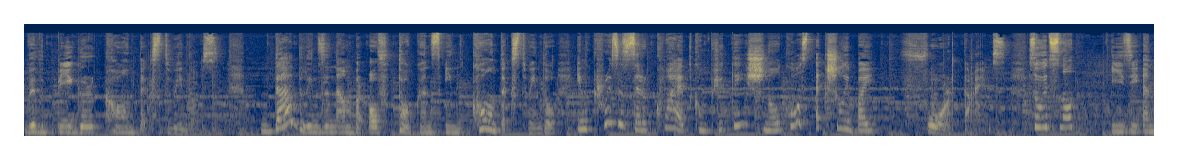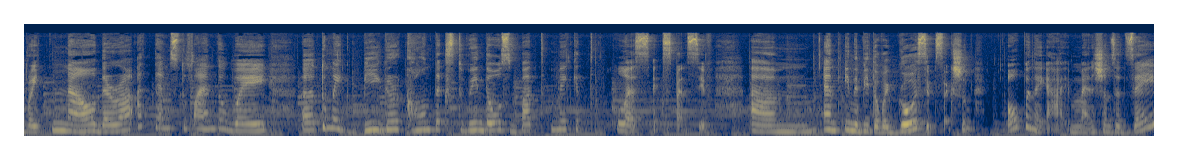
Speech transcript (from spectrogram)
with bigger context windows. Doubling the number of tokens in context window increases the required computational cost actually by four times. So it's not easy and right now there are attempts to find a way uh, to make bigger context windows but make it less expensive. Um, and in a bit of a gossip section, OpenAI mentions that they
